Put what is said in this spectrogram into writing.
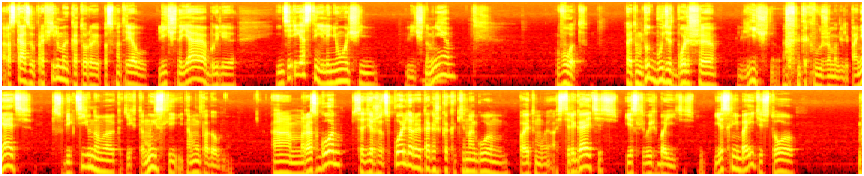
рассказываю про фильмы, которые посмотрел лично я, были интересны или не очень лично мне. Вот. Поэтому тут будет больше личного, как вы уже могли понять, субъективного, каких-то мыслей и тому подобного. Разгон содержит спойлеры, так же как и киногон, поэтому остерегайтесь, если вы их боитесь. Если не боитесь, то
